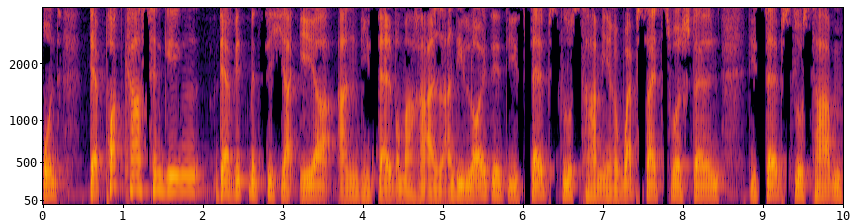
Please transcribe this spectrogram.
und der Podcast hingegen, der widmet sich ja eher an die Selbermacher, also an die Leute, die selbst Lust haben, ihre Website zu erstellen, die selbst Lust haben,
